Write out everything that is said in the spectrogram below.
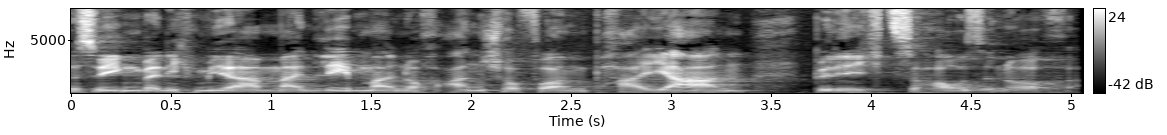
Deswegen, wenn ich mir mein Leben mal noch anschaue, vor ein paar Jahren bin ich zu Hause noch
